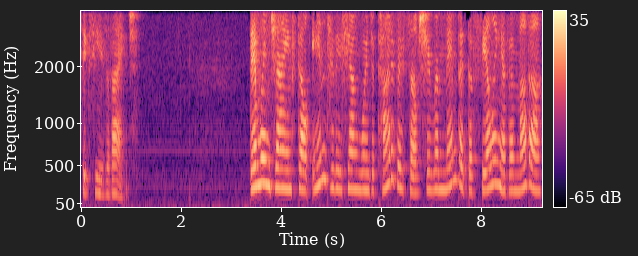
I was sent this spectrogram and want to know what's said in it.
six years of age. Then when Jane felt into this young wounded part of herself, she remembered the feeling of her mother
